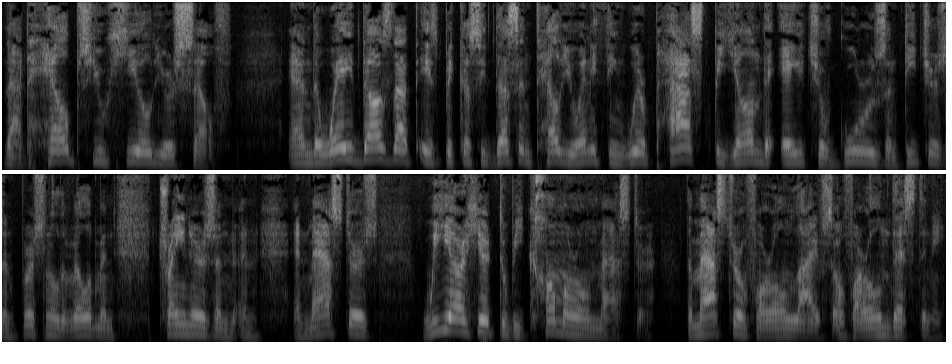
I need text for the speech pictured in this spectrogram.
that helps you heal yourself. And the way it does that is because it doesn't tell you anything. We're past beyond the age of gurus and teachers and personal development trainers and, and, and masters. We are here to become our own master, the master of our own lives, of our own destiny,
